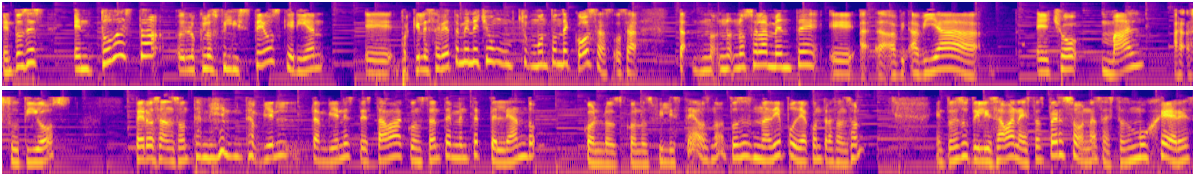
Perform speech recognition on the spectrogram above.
Entonces, en todo esto, lo que los filisteos querían, eh, porque les había también hecho un, montón de cosas, o sea, no, solamente eh, había hecho mal a su Dios, pero Sansón también, también, también este, estaba constantemente peleando con los, con los filisteos, ¿no? Entonces nadie podía contra Sansón. Entonces utilizaban a estas personas, a estas mujeres,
